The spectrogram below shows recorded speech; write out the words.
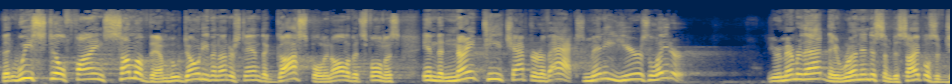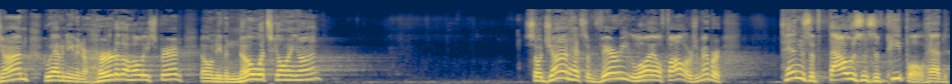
that we still find some of them who don't even understand the gospel in all of its fullness in the 19th chapter of Acts many years later. You remember that? They run into some disciples of John who haven't even heard of the Holy Spirit, don't even know what's going on. So John had some very loyal followers. Remember, tens of thousands of people had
